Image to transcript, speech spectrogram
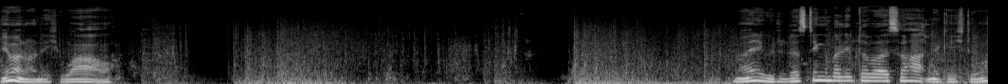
Immer noch nicht. Wow. Meine Güte, das Ding überlebt aber ist so hartnäckig, du.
